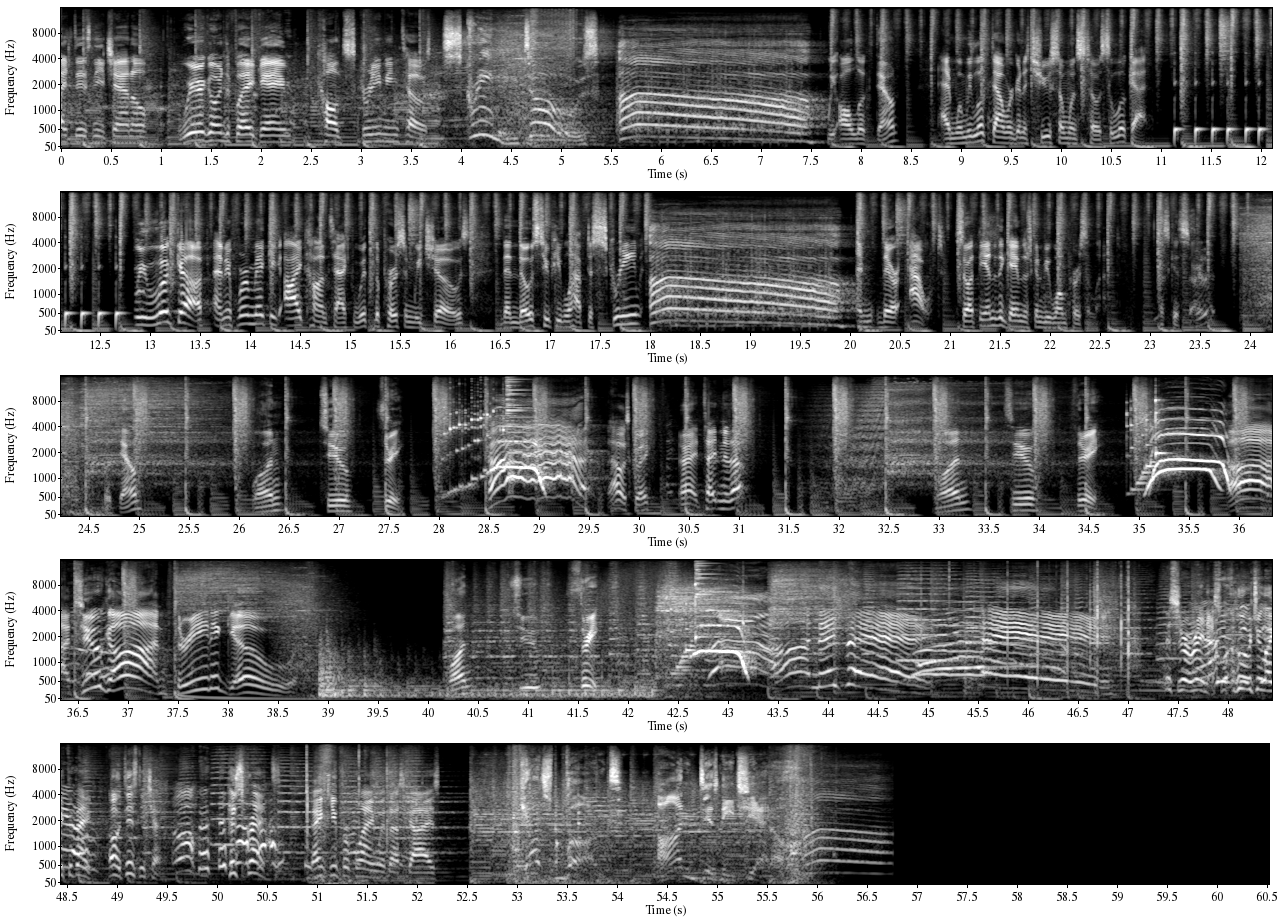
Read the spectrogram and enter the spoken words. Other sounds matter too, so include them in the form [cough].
Right, Disney Channel, we're going to play a game called Screaming Toes. Screaming toes. Ah. We all look down, and when we look down, we're gonna choose someone's toes to look at. We look up, and if we're making eye contact with the person we chose, then those two people have to scream, Ah. and they're out. So at the end of the game, there's gonna be one person left. Let's get started. Look down. One, two, three. Ah! That was quick. All right, tighten it up. One, two, three. Ah, two gone. Three to go. One, two, three. Ah, Nathan! Hey! Mr. Arenas, wh- who would you like to thank? Oh, Disney Channel. [laughs] His friends. Thank you for playing with us, guys. Catch Bunk'd on Disney Channel.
